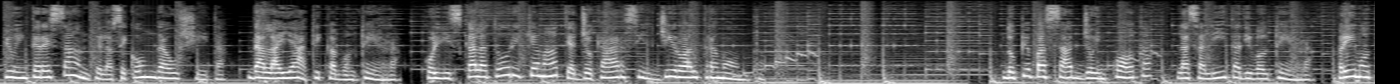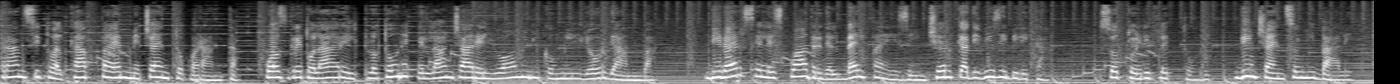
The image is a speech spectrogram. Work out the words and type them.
Più interessante la seconda uscita, dalla Iatica Volterra con gli scalatori chiamati a giocarsi il giro al tramonto. Doppio passaggio in quota, la salita di Volterra, primo transito al KM 140, può sgretolare il plotone e lanciare gli uomini con miglior gamba. Diverse le squadre del bel paese in cerca di visibilità. Sotto i riflettori, Vincenzo Nibali.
